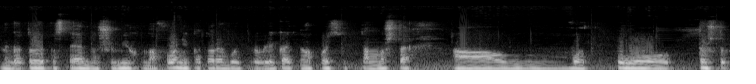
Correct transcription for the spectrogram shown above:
на готове постоянную шумиху на фоне, которая будет привлекать новых. Потому что а, вот по то, что,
